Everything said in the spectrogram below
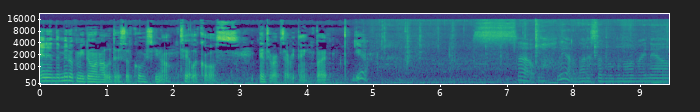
And in the middle of me doing all of this, of course, you know, Taylor calls, interrupts everything. But yeah. So, we got a lot of stuff going on right now.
